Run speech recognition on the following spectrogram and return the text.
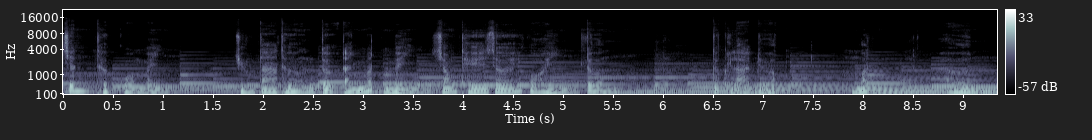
chân thực của mình chúng ta thường tự đánh mất mình trong thế giới của hình tướng, tức là được mất, hơn,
